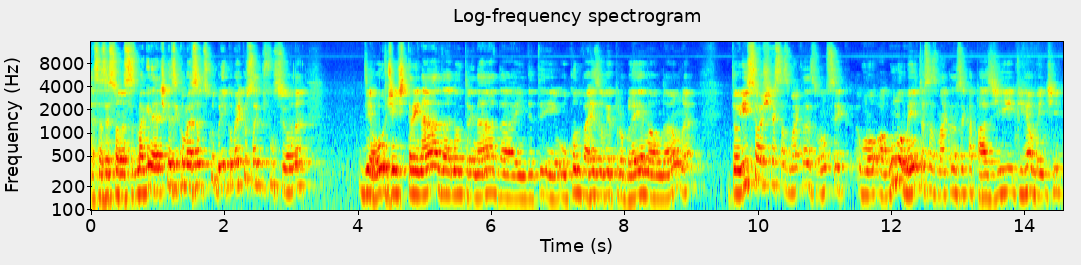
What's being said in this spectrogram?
essas ressonâncias magnéticas e começam a descobrir como é que o cérebro funciona, de, ou gente treinada, não treinada, em det- ou quando vai resolver problema ou não, né? Então isso eu acho que essas máquinas vão ser, em algum momento essas máquinas vão ser capazes de, de realmente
